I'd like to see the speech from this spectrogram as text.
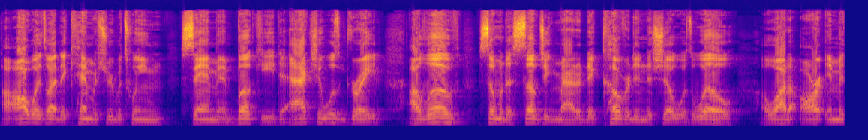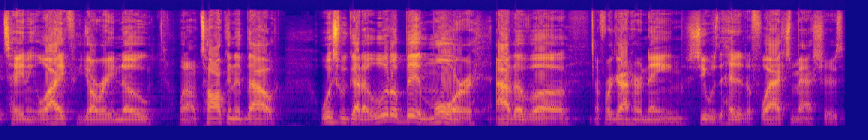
I always liked the chemistry between Sam and Bucky. The action was great. I love some of the subject matter they covered in the show as well. A lot of art imitating life. You already know what I'm talking about. Wish we got a little bit more out of uh I forgot her name. She was the head of the Flag Smashers.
